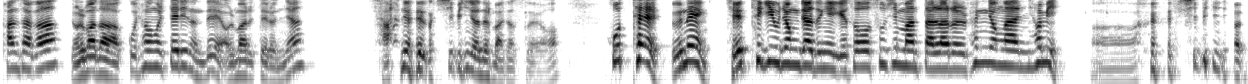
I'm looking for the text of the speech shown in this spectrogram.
판사가 열받아갖고 형을 때리는데 얼마를 때렸냐? 4년에서 12년을 맞았어요. 호텔, 은행, 제트기 운영자 등에게서 수십만 달러를 횡령한 혐의. 어, 12년.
